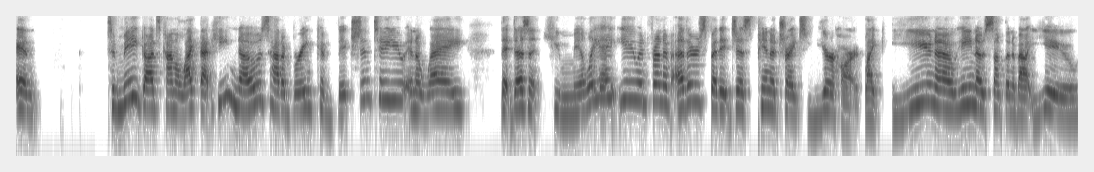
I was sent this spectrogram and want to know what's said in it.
And to me, God's kind of like that. He knows how to bring conviction to you in a way that doesn't humiliate you in front of others, but it just penetrates your heart. Like, you know, he knows something about you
